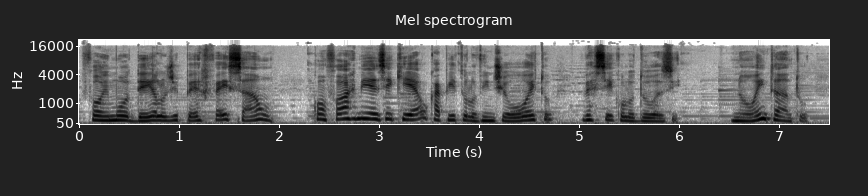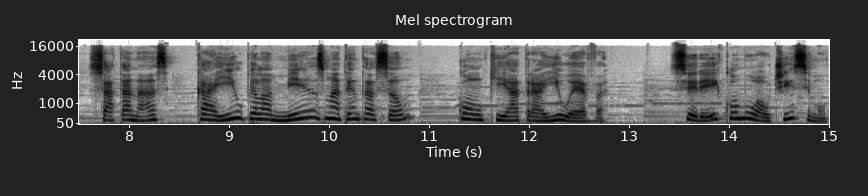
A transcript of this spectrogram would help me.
foi modelo de perfeição, conforme Ezequiel capítulo 28, versículo 12. No entanto, Satanás caiu pela mesma tentação com que atraiu Eva. Serei como o Altíssimo,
